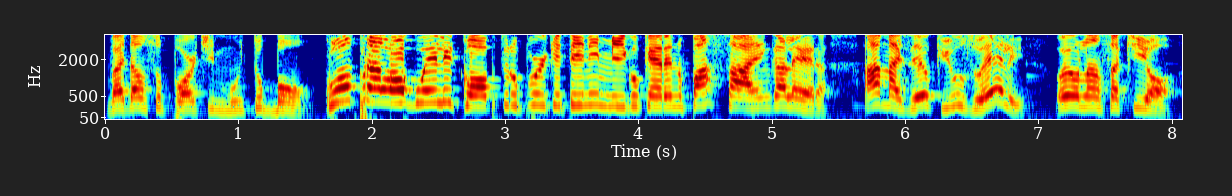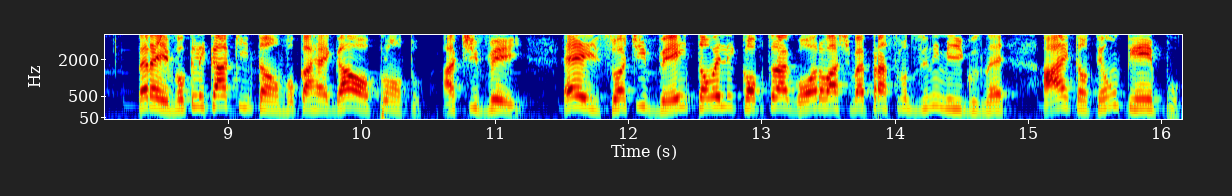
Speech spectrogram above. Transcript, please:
Vai dar um suporte muito bom. Compra logo o helicóptero, porque tem inimigo querendo passar, hein, galera? Ah, mas eu que uso ele? Ou eu lanço aqui, ó? Pera aí, vou clicar aqui então, vou carregar, ó, pronto, ativei É isso, ativei, então o helicóptero agora eu acho que vai pra cima dos inimigos, né Ah, então tem um tempo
